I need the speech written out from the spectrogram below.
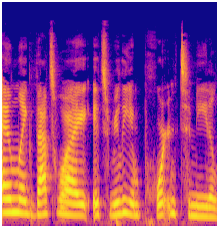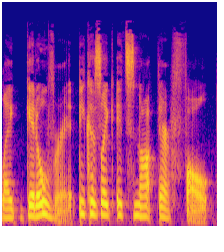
And like, that's why it's really important to me to like get over it because like, it's not their fault.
